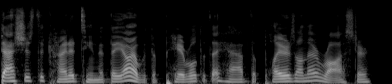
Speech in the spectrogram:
That's just the kind of team that they are with the payroll that they have, the players on their roster.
